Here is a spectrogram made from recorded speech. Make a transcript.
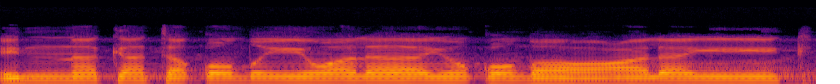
إنك تقضي ولا يقضى عليك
